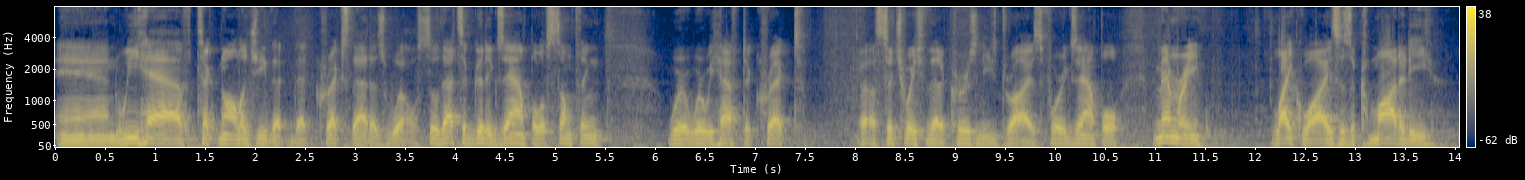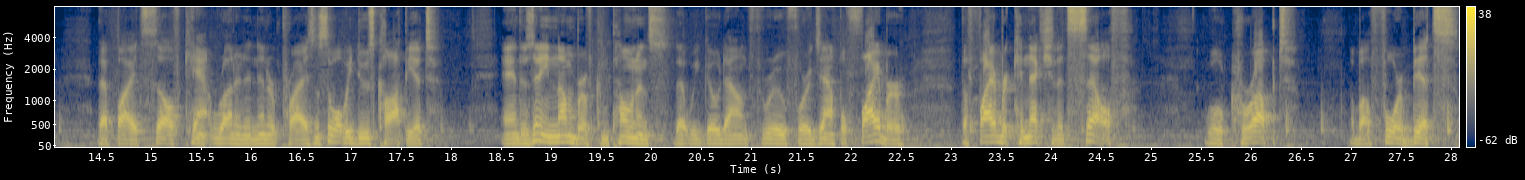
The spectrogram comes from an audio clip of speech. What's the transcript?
And we have technology that, that corrects that as well. So that's a good example of something where, where we have to correct uh, a situation that occurs in these drives. For example, memory, likewise, is a commodity that by itself can't run in an enterprise. And so what we do is copy it and there's any number of components that we go down through. For example, fiber, the fiber connection itself will corrupt about four bits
